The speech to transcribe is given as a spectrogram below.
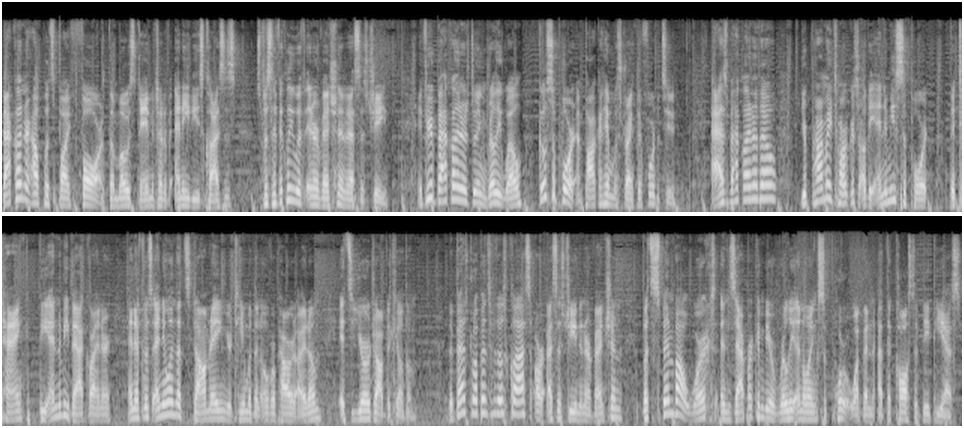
Backliner outputs by far the most damage out of any of these classes, specifically with Intervention and SSG. If your backliner is doing really well, go support and pocket him with Strength or Fortitude. As backliner though, your primary targets are the enemy support, the tank, the enemy backliner, and if there's anyone that's dominating your team with an overpowered item, it's your job to kill them. The best weapons for this class are SSG and Intervention, but Spinbot works and Zapper can be a really annoying support weapon at the cost of DPS.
